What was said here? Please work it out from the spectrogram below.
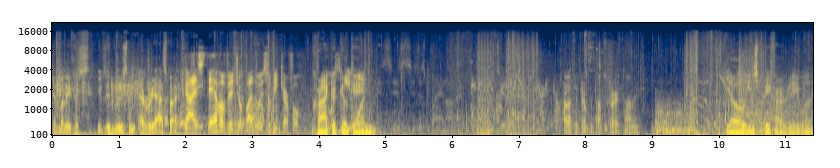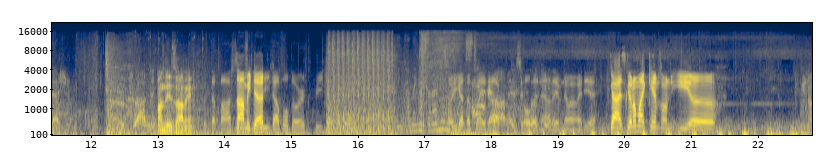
it literally just gives you a boost in every aspect. Guys, they have a vigil by the way, so be careful. Cracker It was E1. cocaine. I left to jump for top square, Tommy. Yo, he just pre-fired me. What? On the zombie. The. Zombie dead. Three double doors. Three double doors. Oh, you got the play, dog. Just hold it now. They have no idea. Guys, get all my cams on E. Uh, you know.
